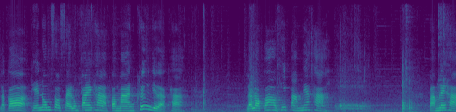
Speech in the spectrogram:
แล้วก็เทนมสดใส่ลงไปค่ะ ประมาณครึ่งเหยือกค่ะ แล้วเราก็เอาที่ปั๊มเนี่ยค่ะ ปั๊มเลยค่ะ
